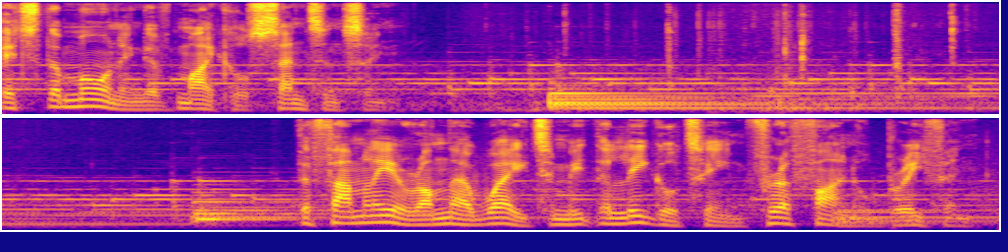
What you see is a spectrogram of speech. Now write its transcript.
It's the morning of Michael's sentencing. The family are on their way to meet the legal team for a final briefing.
